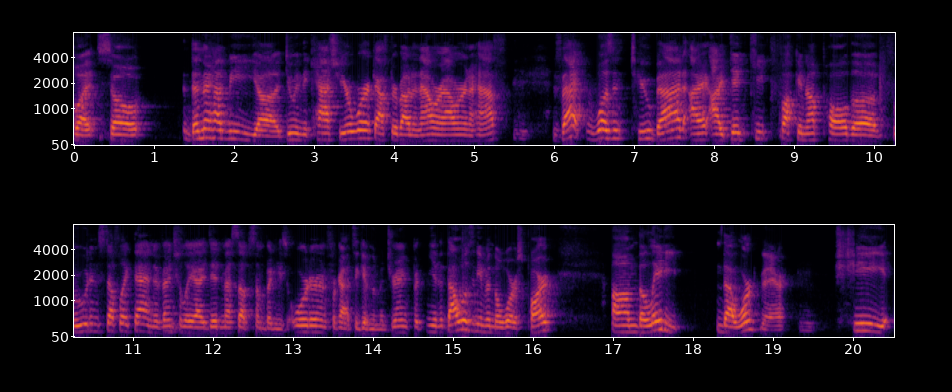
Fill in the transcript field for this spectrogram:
but so then they had me uh, doing the cashier work after about an hour, hour and a half. That wasn't too bad. I, I did keep fucking up all the food and stuff like that, and eventually I did mess up somebody's order and forgot to give them a drink. But you know that wasn't even the worst part. Um, the lady that worked there, she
